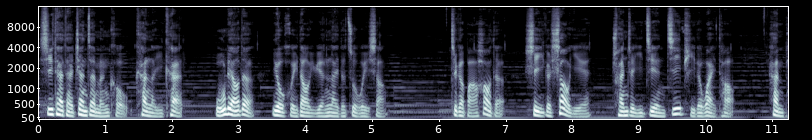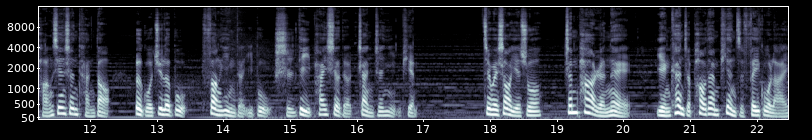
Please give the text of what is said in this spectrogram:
西太太站在门口看了一看，无聊的又回到原来的座位上。这个拔号的是一个少爷，穿着一件鸡皮的外套，和庞先生谈到俄国俱乐部放映的一部实地拍摄的战争影片。这位少爷说：“真怕人哎！眼看着炮弹片子飞过来，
